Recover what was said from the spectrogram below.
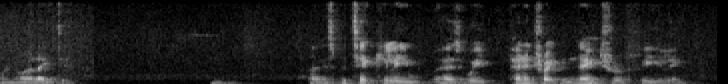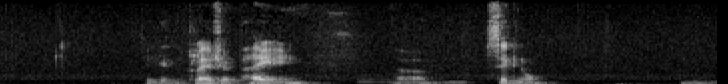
or annihilated. Mm. And it's particularly as we penetrate the nature of feeling, so you get the pleasure pain uh, signal, mm,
